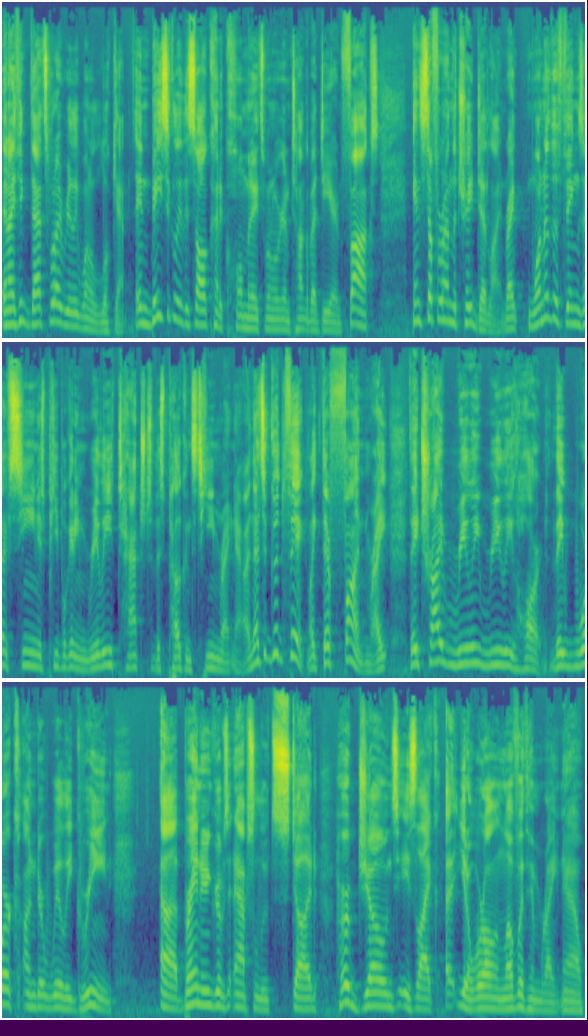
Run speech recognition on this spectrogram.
And I think that's what I really want to look at. And basically, this all kind of culminates when we're going to talk about De'Aaron Fox and stuff around the trade deadline, right? One of the things I've seen is people getting really attached to this Pelicans team right now. And that's a good thing. Like they're fun, right? They try really, really hard. They work under Willie Green. Uh, Brandon Ingram's an absolute stud. Herb Jones is like, uh, you know, we're all in love with him right now.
